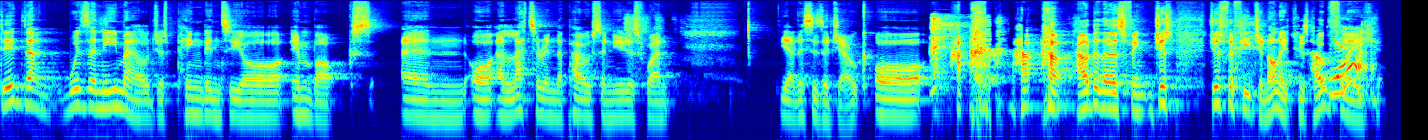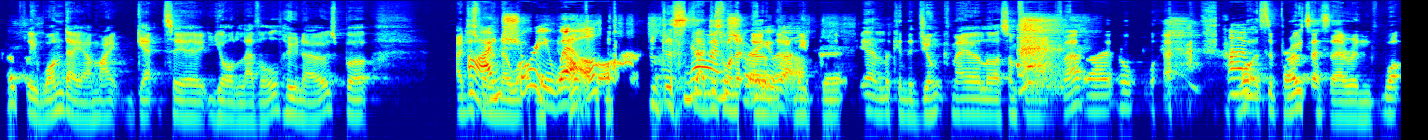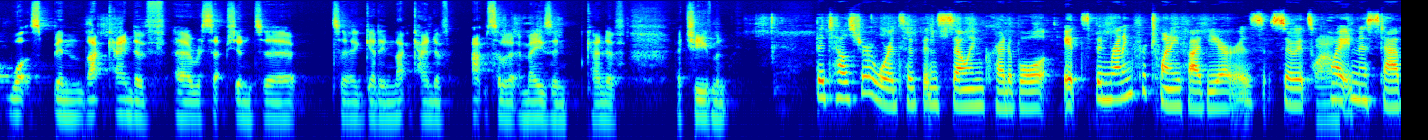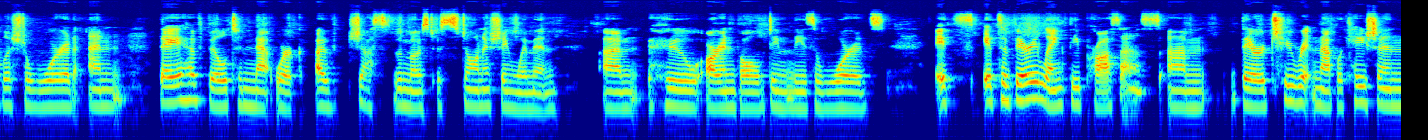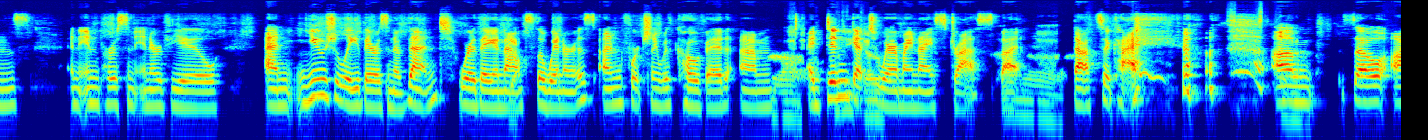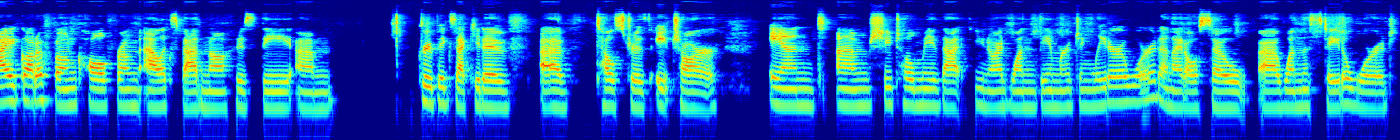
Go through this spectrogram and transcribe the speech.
Did that was an email just pinged into your inbox and or a letter in the post and you just went yeah this is a joke or how, how, how, do those things just just for future knowledge because hopefully yeah. hopefully one day i might get to your level who knows but I just oh, want to know I'm sure what you will. just, no, I just I'm want sure to know that will. I need to, yeah, look in the junk mail or something like that. Like, oh, um, what's the process there, and what what's been that kind of uh, reception to to getting that kind of absolute amazing kind of achievement? The Telstra Awards have been so incredible. It's been running for 25 years, so it's wow. quite an established award, and they have built a network of just the most astonishing women um, who are involved in these awards. It's it's a very lengthy process. Um, there are two written applications, an in-person interview, and usually there's an event where they announce yeah. the winners. Unfortunately, with COVID, um, uh, I didn't get to wear my nice dress, but uh, that's okay. um, so I got a phone call from Alex Badenoch, who's the um, group executive of Telstra's HR and um, she told me that you know I'd won the Emerging Leader Award and I'd also uh, won the State Award.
